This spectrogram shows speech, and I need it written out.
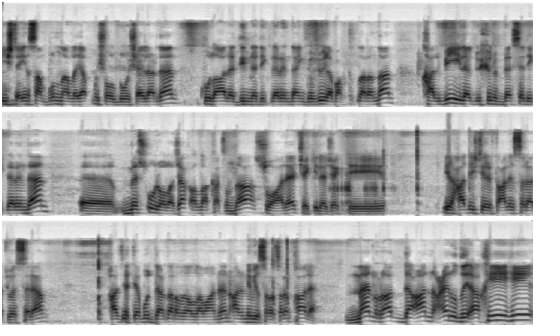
İşte insan bunlarla yapmış olduğu şeylerden, kulağıyla dinlediklerinden, gözüyle baktıklarından, kalbiyle düşünüp beslediklerinden e, mesul olacak. Allah katında suale çekilecektir. Bir hadis-i şerifte aleyhissalatü vesselam Hazreti Ebu Derda radıyallahu anh'ın an Nebi sallallahu aleyhi ve sellem kâle Men radde an irdi ahihi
